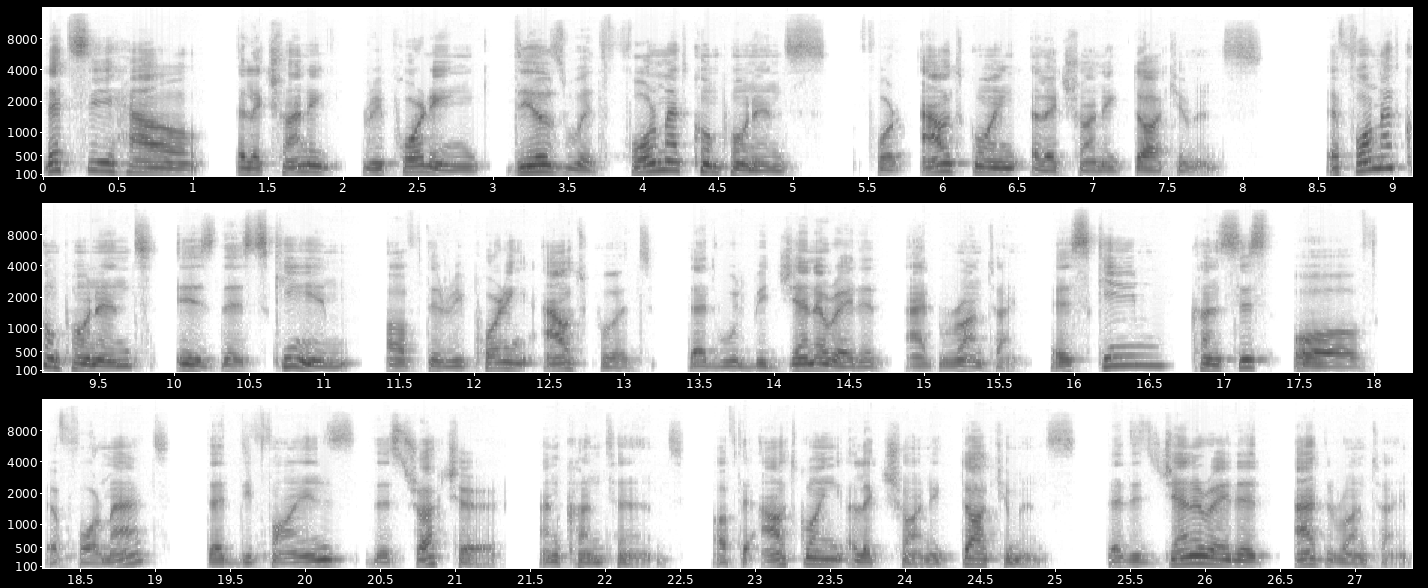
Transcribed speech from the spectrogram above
Let's see how electronic reporting deals with format components for outgoing electronic documents. A format component is the scheme of the reporting output that will be generated at runtime. A scheme consists of a format that defines the structure and content of the outgoing electronic documents that is generated at runtime.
